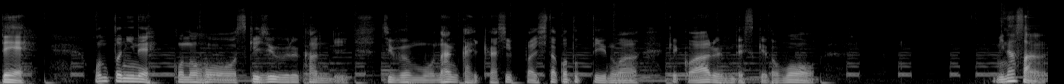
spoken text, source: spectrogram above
で本当にねこのスケジュール管理自分も何回か失敗したことっていうのは結構あるんですけども皆さん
